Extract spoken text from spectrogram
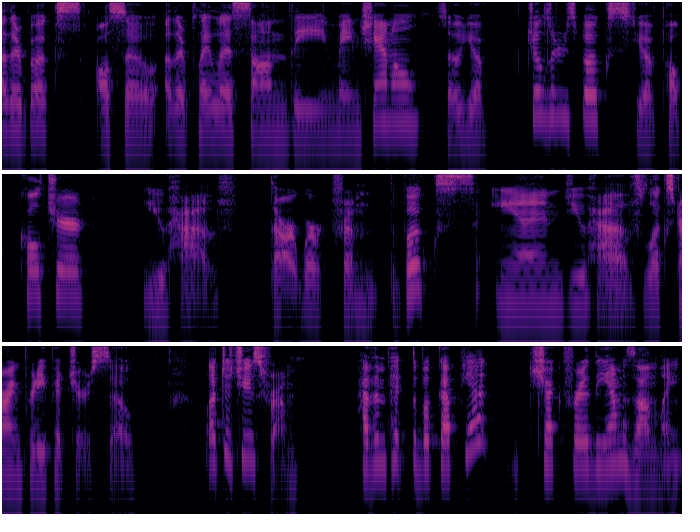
other books, also other playlists on the main channel. So you have children's books, you have pulp culture, you have the artwork from the books, and you have Lux drawing pretty pictures. So, a lot to choose from. Haven't picked the book up yet? Check for the Amazon link.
